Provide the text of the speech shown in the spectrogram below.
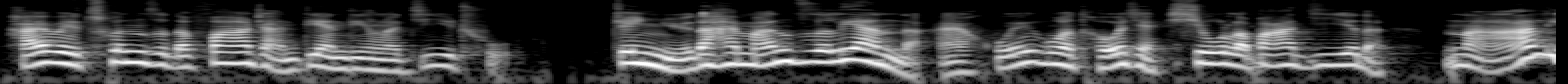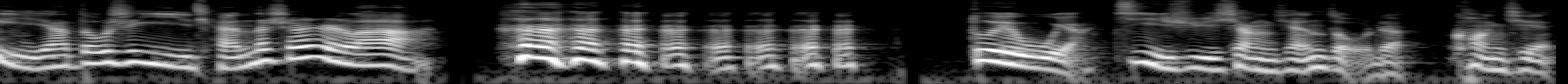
还为村子的发展奠定了基础。这女的还蛮自恋的，哎，回过头去羞了吧唧的，哪里呀，都是以前的事儿了。”队伍呀，继续向前走着。况且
